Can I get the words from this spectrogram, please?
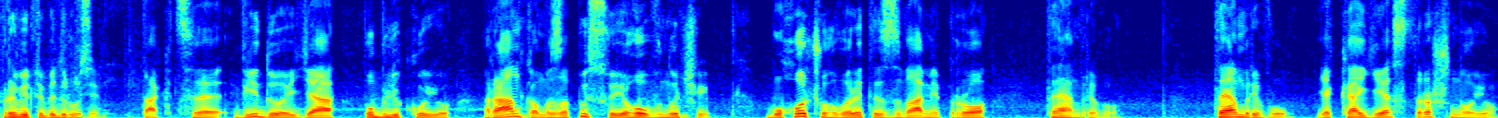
Привіт, любі друзі! Так, це відео я публікую ранком, записую його вночі, бо хочу говорити з вами про темряву. Темряву, яка є страшною,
